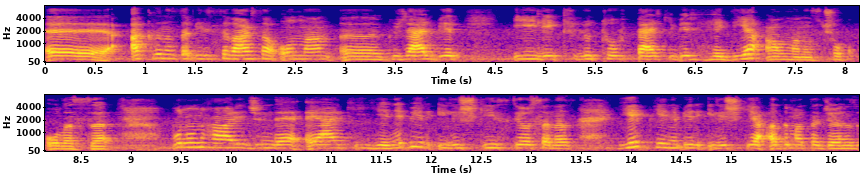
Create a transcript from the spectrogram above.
e, aklınızda birisi varsa ondan e, güzel bir iyilik, lütuf, belki bir hediye almanız çok olası. Bunun haricinde eğer ki yeni bir ilişki istiyorsanız yepyeni bir ilişkiye adım atacağınız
